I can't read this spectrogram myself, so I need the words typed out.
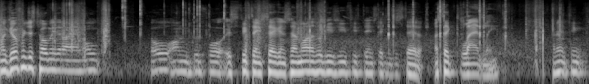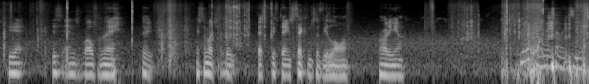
My girlfriend just told me that I am all all I'm good for is 15 seconds, so I might as well give you 15 seconds instead. I said gladly. I don't think the, this ends well for me. Dude, thanks so much for the best 15 seconds of your life. Right here. That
